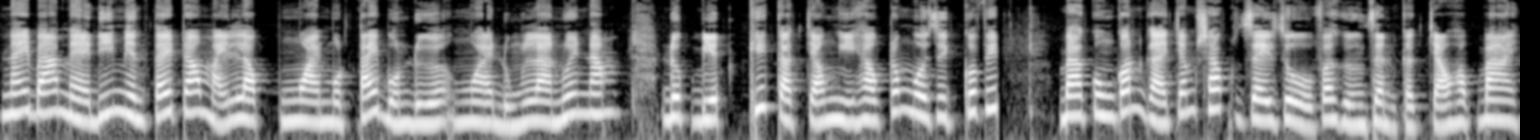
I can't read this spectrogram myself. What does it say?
Nay ba mẹ đi miền Tây trao máy lọc, ngoài một tay bốn đứa, ngoài đúng là nuôi năm. Được biết khi các cháu nghỉ học trong mùa dịch Covid, Bà cùng con gái chăm sóc, dạy dỗ và hướng dẫn các cháu học bài.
